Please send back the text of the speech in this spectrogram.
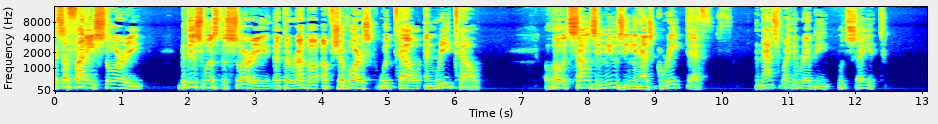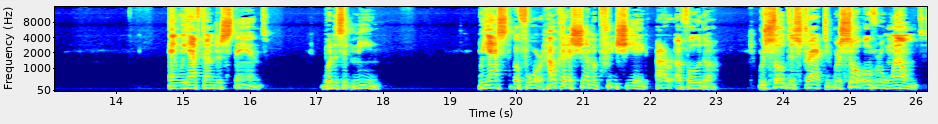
It's a funny story, but this was the story that the Rebbe of Pshevorsk would tell and retell, although it sounds amusing and has great depth. And that's why the Rebbe would say it. And we have to understand what does it mean? We asked before, how could Hashem appreciate our avoda? We're so distracted. We're so overwhelmed.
